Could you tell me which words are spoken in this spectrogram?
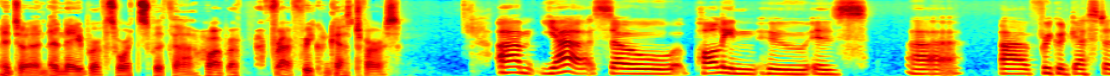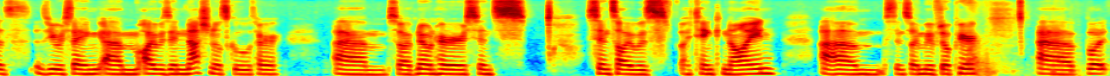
into a, a, neighbor of sorts with uh, a, a, frequent guest of ours. Um, yeah, so Pauline, who is uh, a frequent guest, as as you were saying, um, I was in national school with her, um, so I've known her since since I was, I think, nine. Um, since I moved up here. Uh, but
